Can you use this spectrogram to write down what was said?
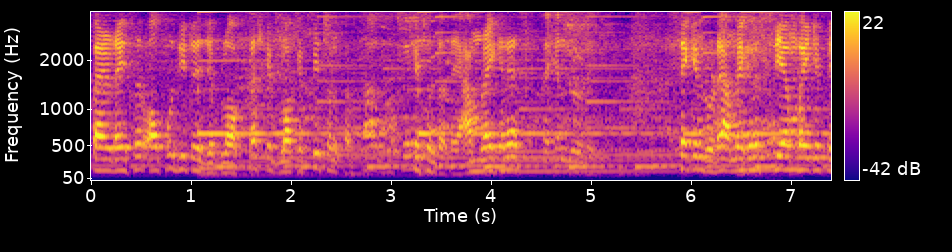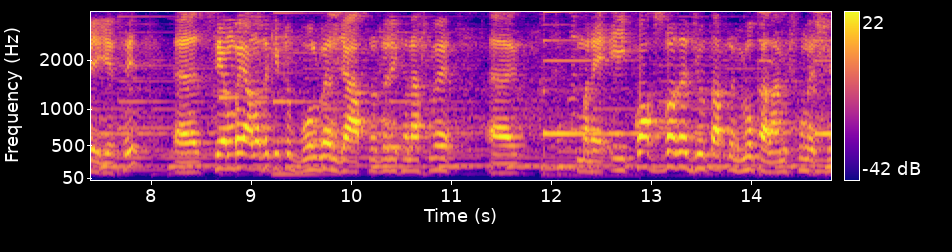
প্যারাডাইসের অপোজিটে যে ব্লকটা সেই ব্লকের পেছনটা পেছনটাতে আমরা এখানে সেকেন্ড রোডে সেকেন্ড রোডে আমরা এখানে সিএম ভাইকে পেয়ে গেছি। সিএম ভাই আমাদেরকে একটু বলবেন যে আপনাদের এখানে আসলে মানে এই কক্সবাজার যেহেতু আপনার লোকাল আমি শুনেছি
